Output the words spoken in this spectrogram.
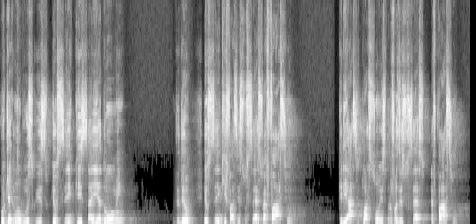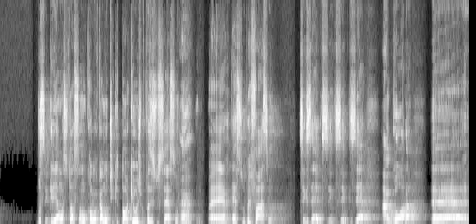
Por que eu não busco isso? Porque eu sei que isso aí é do homem. Entendeu? Eu sei que fazer sucesso é fácil. Criar situações para fazer sucesso é fácil. Você criar uma situação, colocar no TikTok hoje para fazer sucesso, é. é. É, super fácil. Se quiser, se você quiser agora é,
